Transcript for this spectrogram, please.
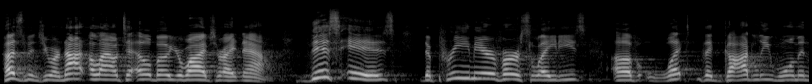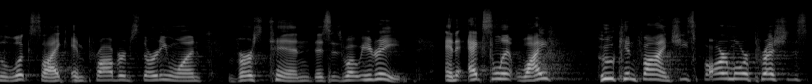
Husbands, you are not allowed to elbow your wives right now. This is the premier verse, ladies, of what the godly woman looks like in Proverbs 31, verse 10. This is what we read An excellent wife, who can find? She's far more precious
